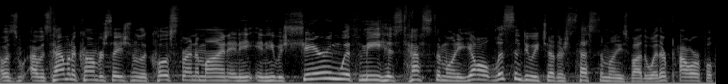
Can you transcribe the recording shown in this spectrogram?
I was, I was having a conversation with a close friend of mine, and he, and he was sharing with me his testimony. Y'all, listen to each other's testimonies, by the way. They're powerful,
